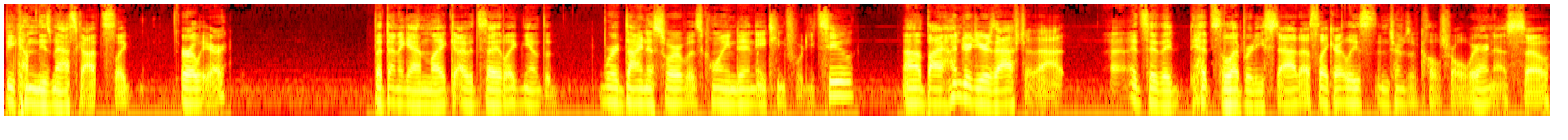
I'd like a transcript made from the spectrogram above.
become these mascots like earlier. But then again, like I would say, like you know, the word dinosaur was coined in 1842. Uh, by 100 years after that, I'd say they hit celebrity status, like or at least in terms of cultural awareness. So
